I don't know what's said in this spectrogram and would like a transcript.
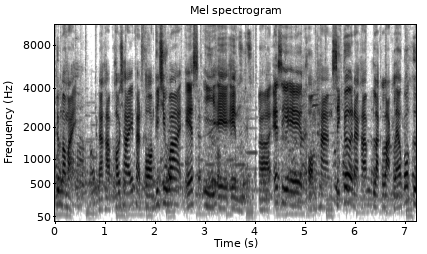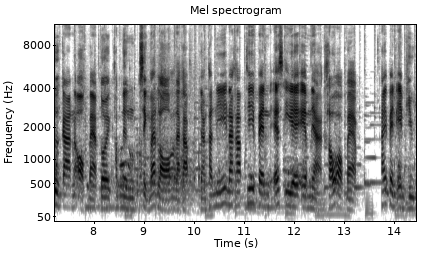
ขึ้นมาใหม่ นะครับเขาใช้แพลตฟอร์มที่ชื่อว่า SEAM SEA ของทาง s i g e r นะครับหลักๆ แล้วก็คือการออกแบบโดยคำนึงสิ่งแวดล้อมนะครับอย่างคันนี้นะครับที่เป็น SEAM เนี่ยเขาออกแบบให้เป็น MPV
